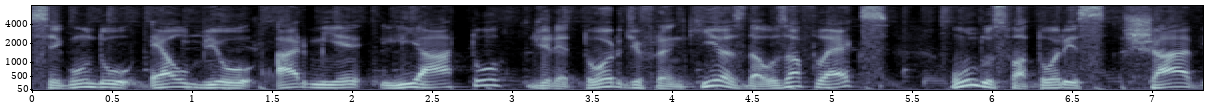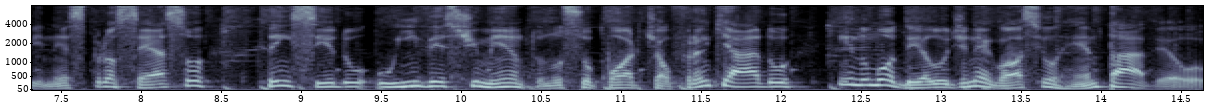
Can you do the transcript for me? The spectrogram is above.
Segundo Elbio Armiliato, diretor de franquias da Usaflex, um dos fatores chave nesse processo tem sido o investimento no suporte ao franqueado e no modelo de negócio rentável.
